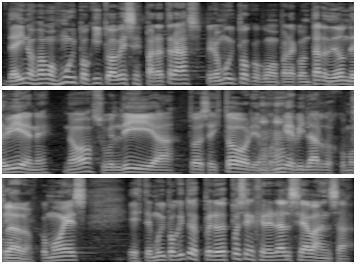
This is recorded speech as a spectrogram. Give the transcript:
De ahí nos vamos muy poquito a veces para atrás, pero muy poco como para contar de dónde viene, ¿no? Su el día, toda esa historia, por qué Bilardo es como, Claro. como es. Este, muy poquito, pero después en general se avanza.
